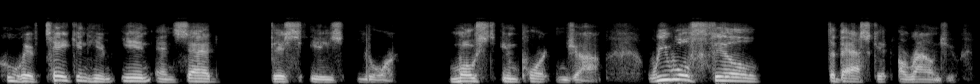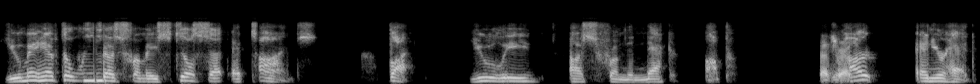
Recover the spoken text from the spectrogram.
who have taken him in and said, This is your most important job. We will fill the basket around you. You may have to lead us from a skill set at times, but you lead us from the neck up, That's your right. heart and your head,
